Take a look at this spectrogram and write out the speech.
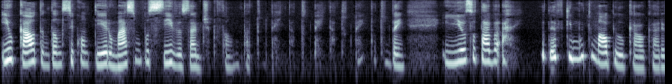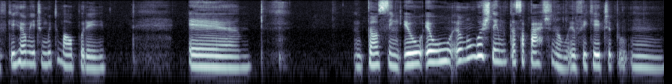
E o Cal tentando se conter o máximo possível, sabe? Tipo, falando, tá tudo bem, tá tudo bem, tá tudo bem, tá tudo bem. E eu só tava. Eu até fiquei muito mal pelo Cal, cara. Eu fiquei realmente muito mal por ele. É... Então, assim, eu, eu, eu não gostei muito dessa parte, não. Eu fiquei tipo, hum,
